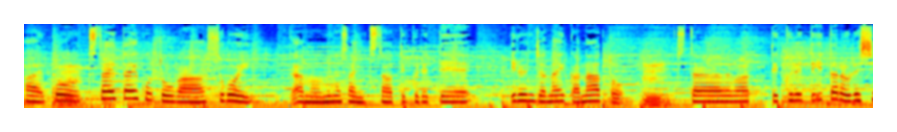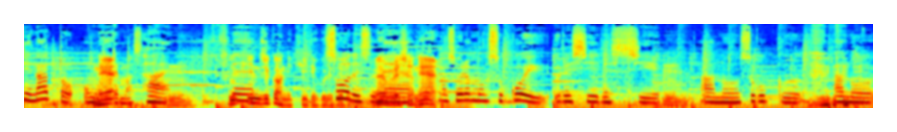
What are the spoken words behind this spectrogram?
はい、こう、うん。伝えたいことがすごいあの皆さんに伝わってくれているんじゃないかなとうん、伝わってくれていたら嬉しいなと思ってます、はい、うん、通勤時間に聞いてくれてるそうですね。嬉しいね。まあ、それもすごい嬉しいですし、うん。あのすごくあの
